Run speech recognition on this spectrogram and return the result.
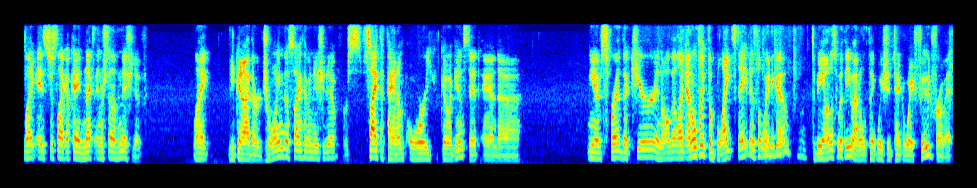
like it's just like okay, next Interstellar Initiative, like you can either join the Scythe of Initiative or Scythe of Panem, or you could go against it and uh, you know spread the cure and all that. Like, I don't think the blight state is the way to go. To be honest with you, I don't think we should take away food from it.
